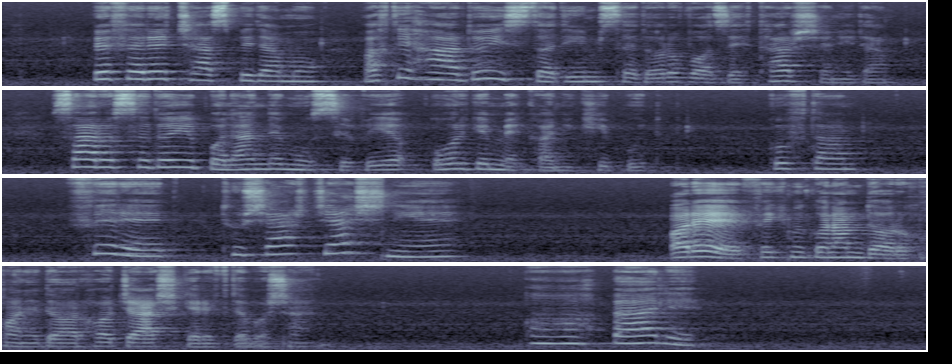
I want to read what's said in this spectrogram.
به فرد چسبیدم و وقتی هر دو ایستادیم صدا رو واضحتر شنیدم. سر و صدای بلند موسیقی ارگ مکانیکی بود. گفتم فرد تو شهر جشنیه؟ آره فکر می‌کنم داروخانه دارها جشن گرفته باشن. آه بله.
